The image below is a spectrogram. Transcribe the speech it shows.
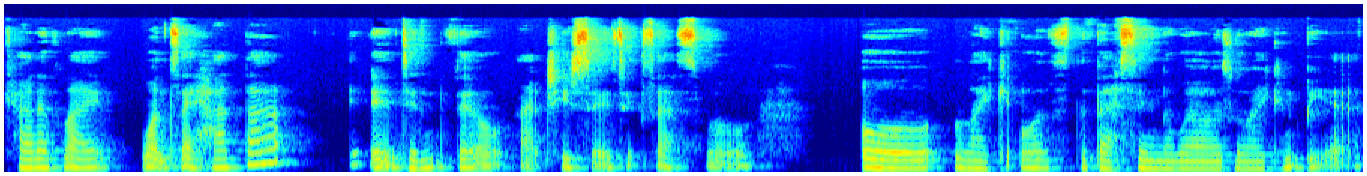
kind of like once I had that, it didn't feel actually so successful or like it was the best thing in the world or I couldn't beat it.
